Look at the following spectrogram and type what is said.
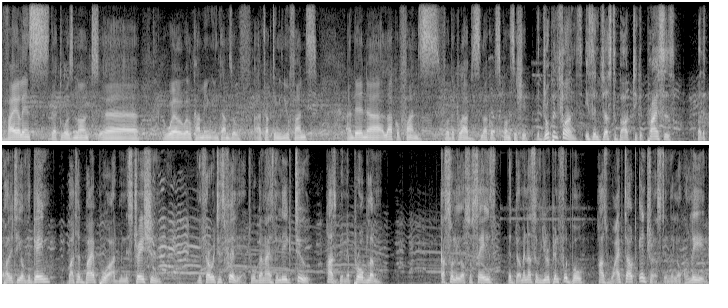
violence that was not uh, well welcoming in terms of attracting new fans and then uh, lack of funds for the clubs, lack of sponsorship. The drop in funds isn't just about ticket prices, but the quality of the game, battered by poor administration. The authorities' failure to organize the league too has been a problem. Kasule also says the dominance of European football has wiped out interest in the local league.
